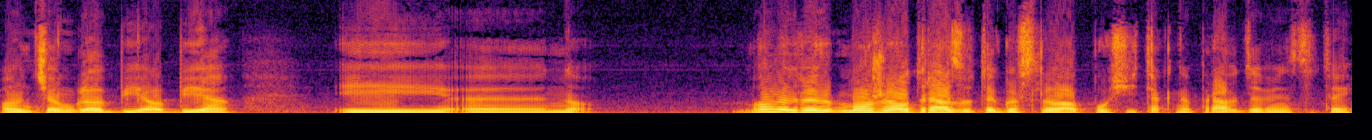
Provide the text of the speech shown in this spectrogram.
On ciągle obija, obija i y, no. Może, od razu- może od razu tego slowa puścić tak naprawdę, więc tutaj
